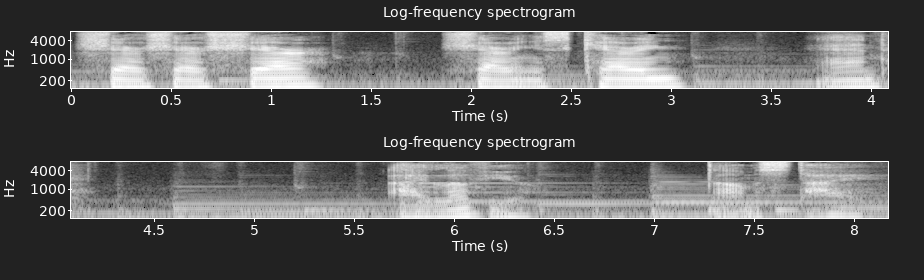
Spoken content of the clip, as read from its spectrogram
share, share, share. Sharing is caring, and I love you. Namaste.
